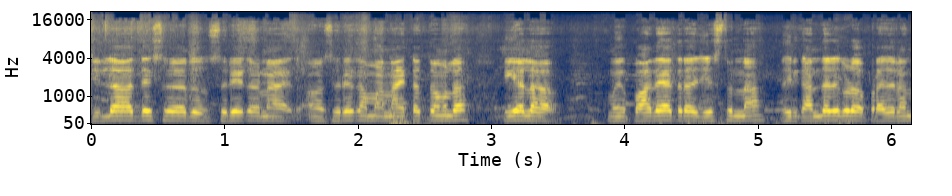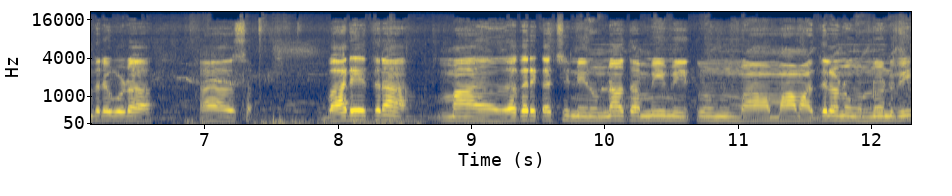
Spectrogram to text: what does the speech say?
జిల్లా అధ్యక్షుడు సురేఖ నాయక సురేఖమ్మ నాయకత్వంలో ఇవాళ మేము పాదయాత్ర చేస్తున్నా. దీనికి అందరూ కూడా ప్రజలందరూ కూడా భారీ ఎత్తున మా దగ్గరికి వచ్చి నేను ఉన్నావు తమ్మి మీకు మా మా మధ్యలో నువ్వు ఉన్నవి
